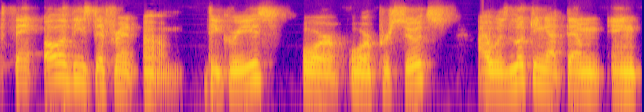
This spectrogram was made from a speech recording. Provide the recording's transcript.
thing, all of these different um, degrees or or pursuits, I was looking at them in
